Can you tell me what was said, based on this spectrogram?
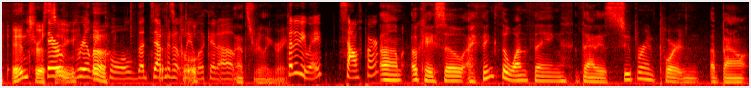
Interesting. They're really huh. cool. That definitely cool. look it up. That's really great. But anyway, South Park. Um okay, so I think the one thing that is super important about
